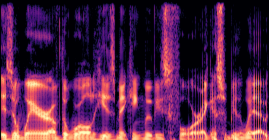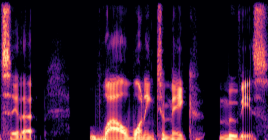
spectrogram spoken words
is aware of the world he is making movies for i guess would be the way i would say that while wanting to make movies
